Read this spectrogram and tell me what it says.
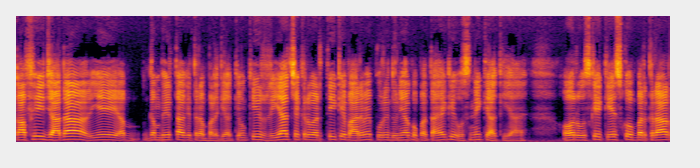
काफ़ी ज़्यादा ये अब गंभीरता की तरफ़ बढ़ गया क्योंकि रिया चक्रवर्ती के बारे में पूरी दुनिया को पता है कि उसने क्या किया है और उसके केस को बरकरार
